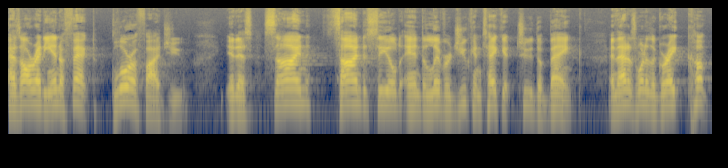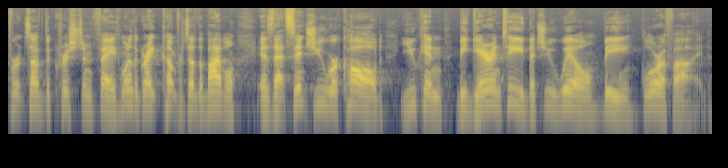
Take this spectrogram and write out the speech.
has already, in effect, glorified you. It is signed, signed, sealed, and delivered. You can take it to the bank. And that is one of the great comforts of the Christian faith. One of the great comforts of the Bible is that since you were called, you can be guaranteed that you will be glorified.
